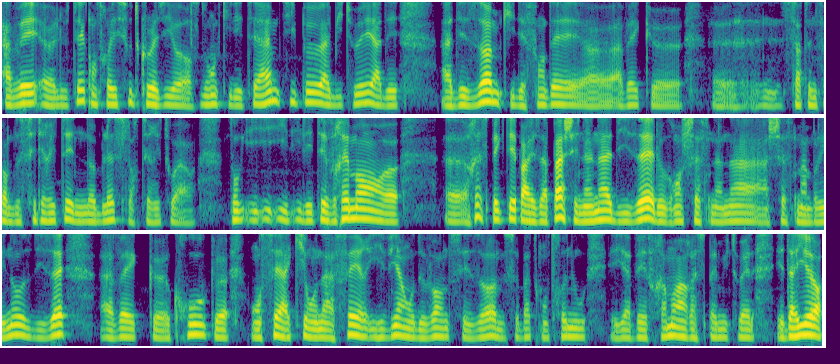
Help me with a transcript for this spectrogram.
avait euh, lutté contre les Sioux Crazy Horse. Donc, il était un petit peu habitué à des, des hommes qui défendaient euh, avec une certaine forme de célérité et de noblesse leur territoire. Donc, il était vraiment euh, respecté par les Apaches. Et Nana disait, le grand chef Nana, un chef Mambrinos, disait avec euh, Crew qu'on sait à qui on a affaire, il vient au devant de ces hommes se battre contre nous. Et il y avait vraiment un respect mutuel. Et d'ailleurs,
